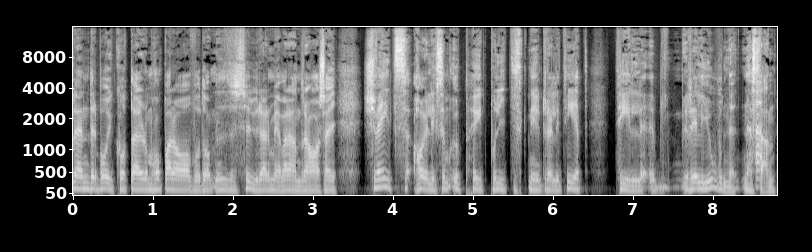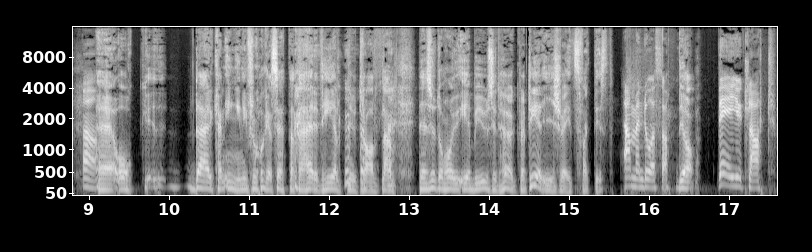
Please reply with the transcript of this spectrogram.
länder bojkottar, de hoppar av och de surar med varandra har sig. Schweiz har ju liksom upphöjt politisk neutralitet till eh, religion nästan. Ja, ja. Eh, och där kan ingen ifrågasätta att det här är ett helt neutralt land. Dessutom har ju EBU sitt högkvarter i Schweiz faktiskt. ja, men då så. Ja, Det är ju klart.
